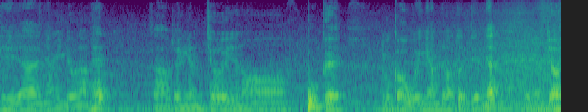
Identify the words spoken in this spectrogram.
thì à, nhà mình đều làm hết. Sao cho anh em chơi cho nó ok. Nhu cầu của anh em cho thuận tiện nhất để anh em chơi.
